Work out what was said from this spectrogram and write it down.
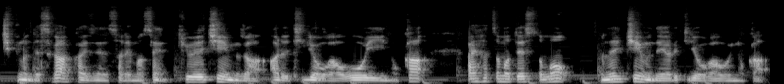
敷くのですが改善されません。QA チームがある企業が多いのか、開発もテストも同じチームでやる企業が多いのか、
